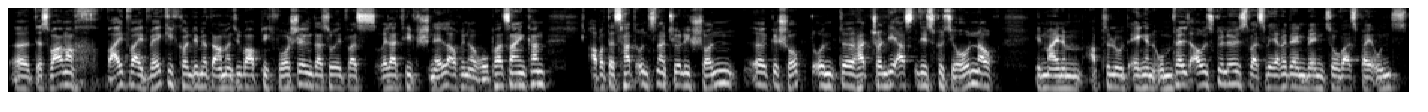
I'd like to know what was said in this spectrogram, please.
Äh, das war noch weit, weit weg. Ich konnte mir damals überhaupt nicht vorstellen, dass so etwas relativ schnell auch in Europa sein kann. Aber das hat uns natürlich schon äh, geschockt und äh, hat schon die ersten Diskussionen auch in meinem absolut engen Umfeld ausgelöst. Was wäre denn, wenn sowas bei uns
